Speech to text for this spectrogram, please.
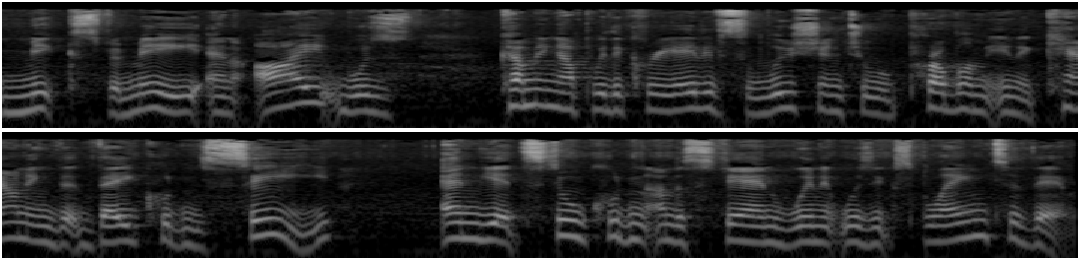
mix for me, and I was coming up with a creative solution to a problem in accounting that they couldn't see and yet still couldn't understand when it was explained to them.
